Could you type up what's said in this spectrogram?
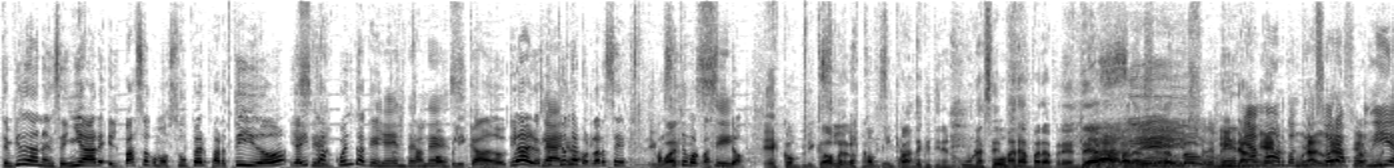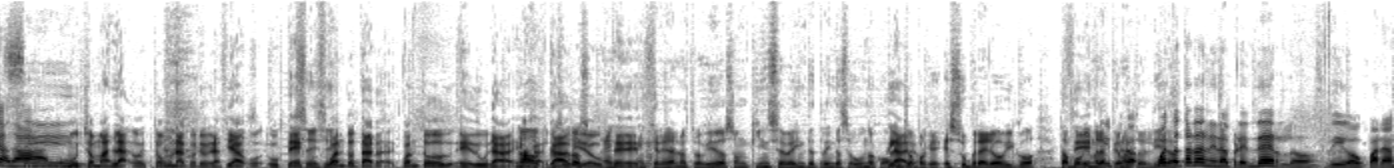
te empiezan a enseñar el paso como súper partido y ahí Sí. te das cuenta que Y no es tan complicado. Claro, es Claro. cuestión de acordarse Igual- pasito por Sí. pasito. Es complicado Sí, para los es complicado. participantes que tienen una semana para aprender, Claro, para sí, hacerlo. Mi también amor, con una tres horas por duración día, mucho- dale. Mucho más largo, es toda una coreografía. ¿Ustedes Sí, sí. cuánto tarda, cuánto eh, dura No, cada video de en- ustedes? En, general nuestros videos son 15, 20, 30 segundos como Claro. mucho porque es súper aeróbico, estás Sí. moviendo las Sí, piernas todo el día. ¿Cuánto tardan en aprenderlo? Digo, para,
